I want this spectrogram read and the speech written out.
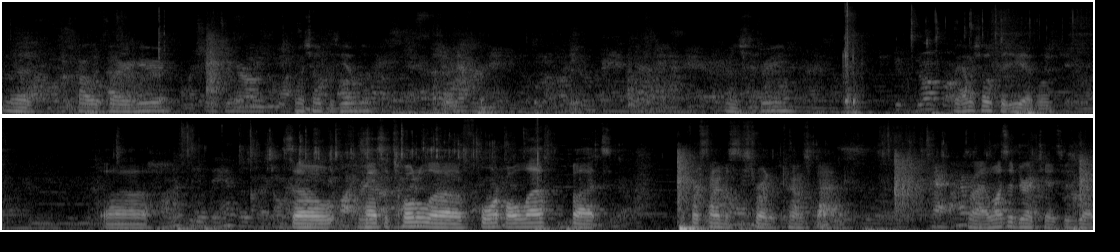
I'm gonna probably fire here. How much health does he have left? Range three. Wait, how much health did he have left? Uh, so has a total of four hull left, but first time it's destroyed, it comes back. Right, well, that's a direct hit, so he's got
